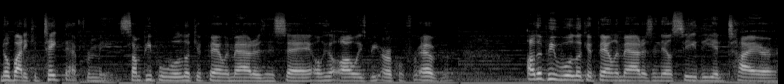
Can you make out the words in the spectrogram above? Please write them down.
nobody can take that from me. Some people will look at Family Matters and say, oh, he'll always be Urkel forever. Other people will look at Family Matters and they'll see the entire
